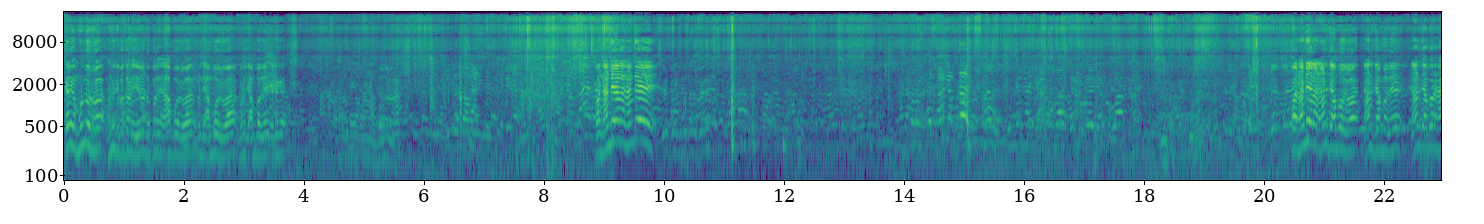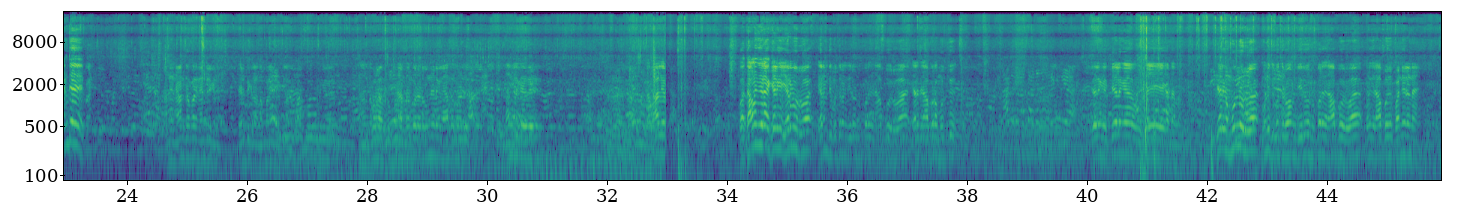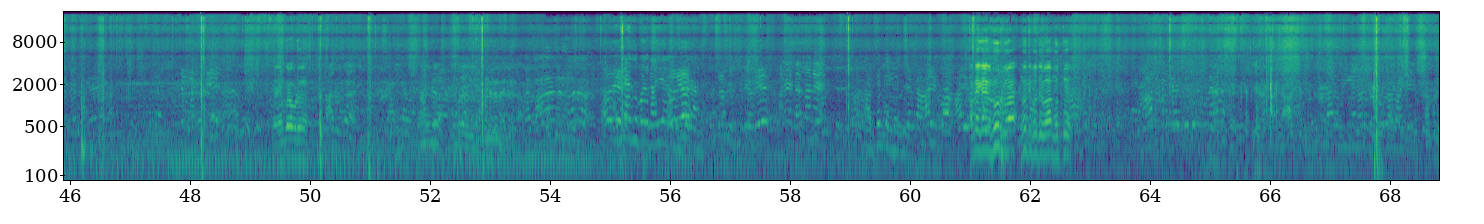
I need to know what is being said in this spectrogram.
கேளுங்க முந்நூறுரூவா முந்நூற்றி பத்து ரூபா இருபது முப்பது நாற்பது ரூபா முந்நூற்றி ஐம்பது ரூபா முந்நூற்றி ஐம்பது எடுங்க. வா, நன்றியாளா நன்றி. வா, நன்றியாளா நானூற்றி ஐம்பது ரூபா நானூற்றி ஐம்பது நானூற்றி ஐம்பது ரூபா நன்றி. அண்ணே நான் ஐம்பது நன்றி கண்ணு எடுத்துக்கலாம் நம்மளே எடுத்துக்கலாம். நானூற்றி ஐம்பது ரூபா ஒன்று எடுக்கலாம் நானூற்றி ஐம்பது ரூபா நன்றி கரு இப்போ தலைஞ்சிரா கேளுங்க. இரநூறுவா இரநூத்தி பத்து ரூபா இருபது முப்பது நாற்பது ரூபா இரநூத்தி நாற்பது ரூபா முத்து. கேளுங்க கேளுங்க உங்க கையை கட்டாம. கேளுங்க முந்நூறுரூவா முந்நூற்றி பத்து ரூபா இருபது முப்பது நாற்பது ரூபா முந்நூற்றி நாற்பது பண்ணிடுறேண்ணே எண்பது ரூபா கொடுங்க. அப்படியே கேளுங்க நூறுரூவா நூற்றி பத்து ரூபா முத்து.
